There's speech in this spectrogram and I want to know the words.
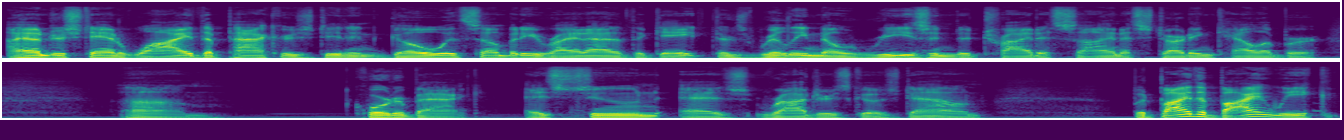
I understand why the Packers didn't go with somebody right out of the gate. There's really no reason to try to sign a starting caliber um, quarterback as soon as Rodgers goes down. But by the bye week,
